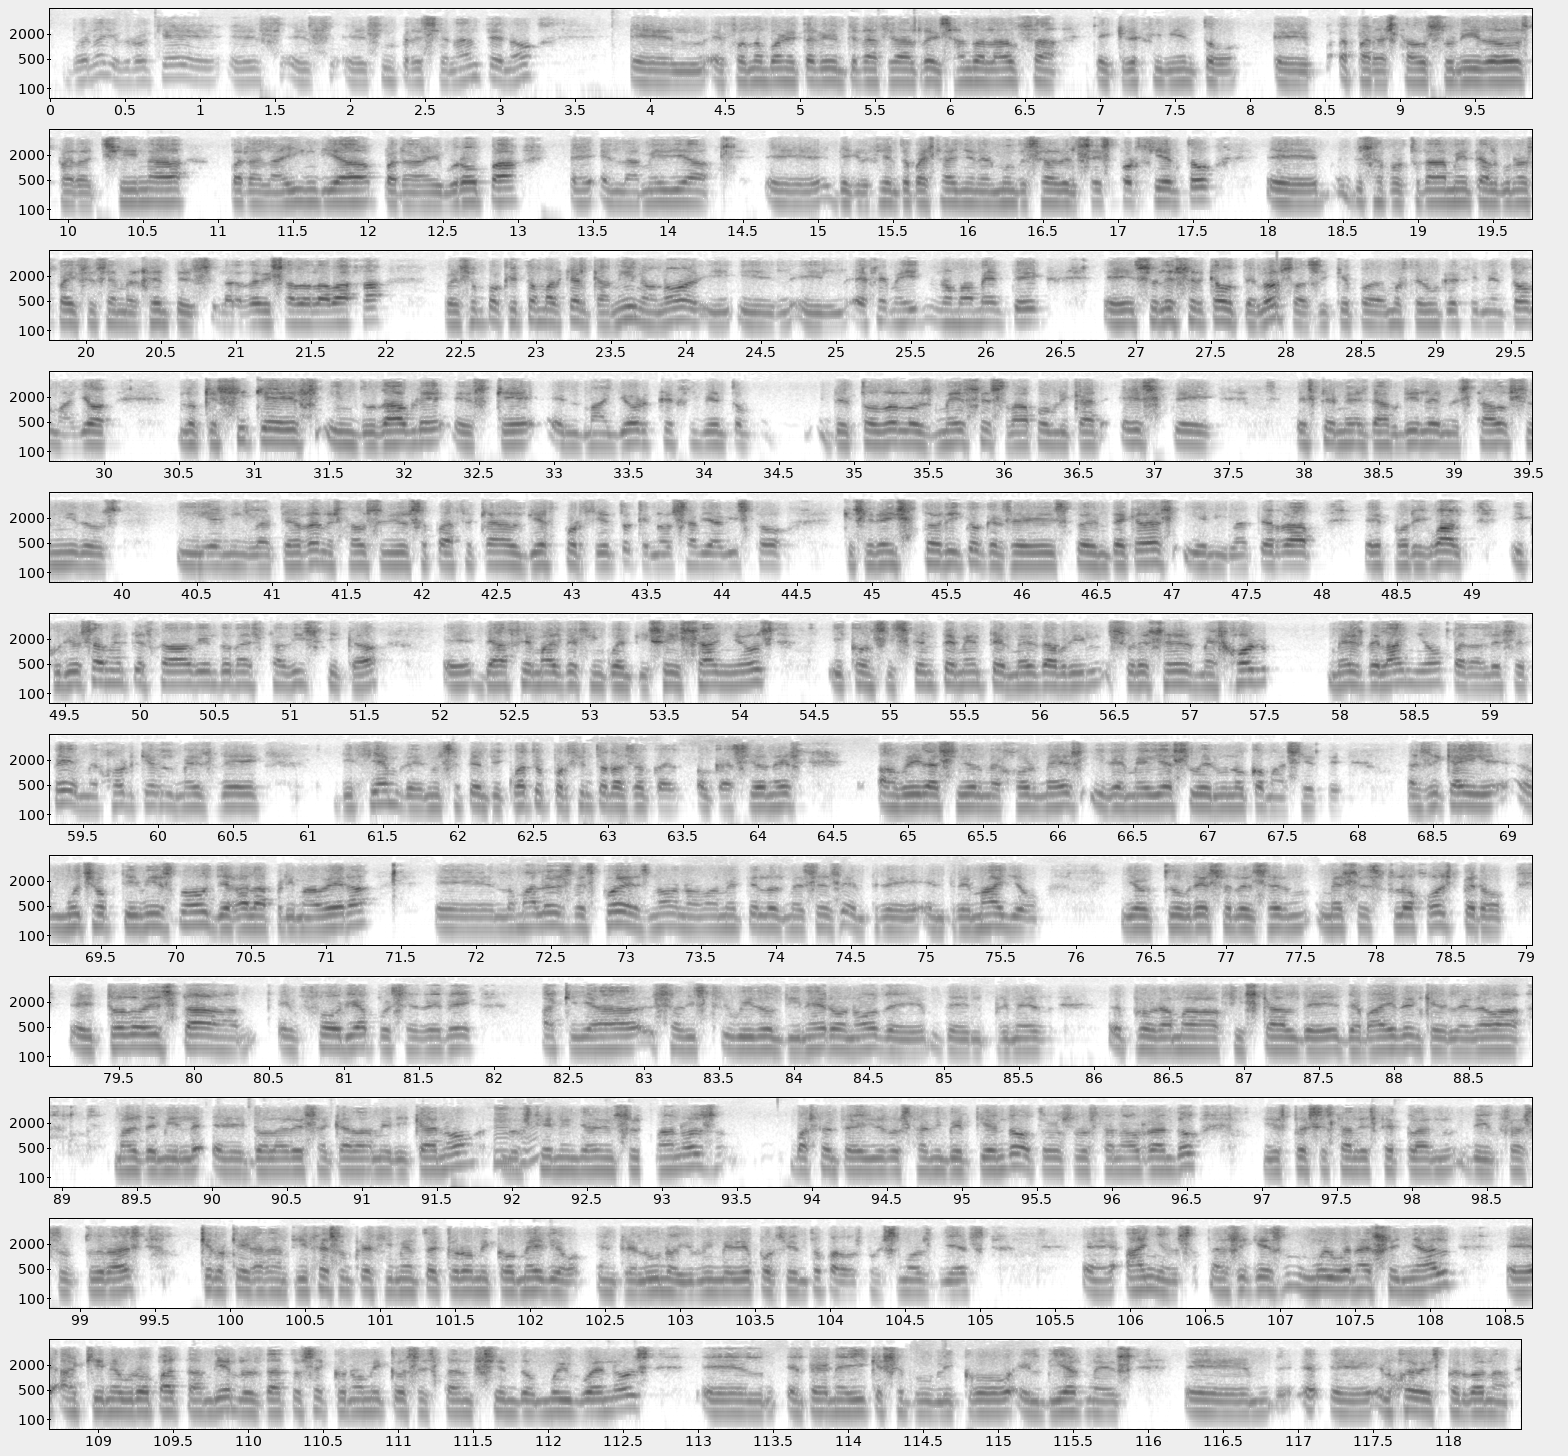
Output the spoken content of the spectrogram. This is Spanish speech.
Bueno, yo creo que es, es, es impresionante, ¿no? El, Fondo Monetario Internacional revisando al alza el crecimiento eh, para Estados Unidos, para China, para la India, para Europa, eh, en la media eh, de crecimiento para este año en el mundo será del 6%. desafortunadamente, algunos países emergentes la han revisado la baja, pues un poquito marca el camino, ¿no? Y, el FMI normalmente eh, suele ser cauteloso, así que podemos tener un crecimiento mayor. Lo que sí que es indudable es que el mayor crecimiento de todos los meses va a publicar este, este mes de abril en Estados Unidos y en Inglaterra. En Estados Unidos se puede acercar al 10%, que no se había visto, que sería histórico, que se había visto en décadas, y en Inglaterra eh, por igual. Y curiosamente estaba viendo una estadística eh, de hace más de 56 años y consistentemente el mes de abril suele ser el mejor mes del año para el SP, mejor que el mes de diciembre. En un 74% de las ocasiones abril ha sido el mejor mes y de media sube en 1,7. Así que hay mucho optimismo, llega la primavera. Eh, lo malo es después, ¿no? Normalmente los meses entre, entre mayo y octubre suelen ser meses flojos, pero eh, toda esta euforia pues se debe a que ya se ha distribuido el dinero ¿no? del primer eh, programa fiscal de, Biden que le daba más de mil eh, dólares a cada americano. Los tienen ya en sus manos. Bastante de ellos lo están invirtiendo, otros lo están ahorrando y después está este plan de infraestructuras que lo que garantiza es un crecimiento económico medio entre el 1 y 1,5% para los próximos 10 eh, años. Así que es muy buena señal. Eh, aquí en Europa también los datos económicos están siendo muy buenos. El, PMI que se publicó el viernes, eh, el jueves, perdona,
